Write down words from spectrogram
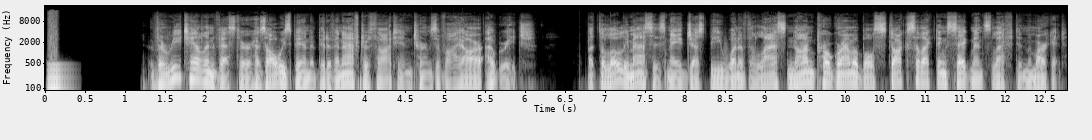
The retail investor has always been a bit of an afterthought in terms of IR outreach but the lowly masses may just be one of the last non programmable stock selecting segments left in the market.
